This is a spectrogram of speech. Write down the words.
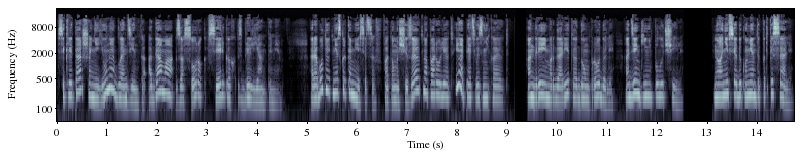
секретарша не юная блондинка, а дама за сорок в серьгах с бриллиантами. Работают несколько месяцев, потом исчезают на пару лет и опять возникают. Андрей и Маргарита дом продали, а деньги не получили. Но они все документы подписали.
